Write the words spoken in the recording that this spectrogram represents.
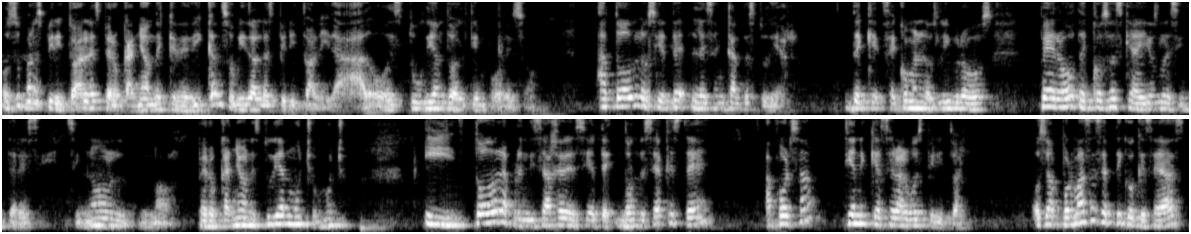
o súper espirituales, pero cañón de que dedican su vida a la espiritualidad o estudian todo el tiempo eso. A todos los siete les encanta estudiar, de que se comen los libros, pero de cosas que a ellos les interese. Si no, no. Pero cañón, estudian mucho, mucho. Y todo el aprendizaje de siete, donde sea que esté, a fuerza tiene que hacer algo espiritual. O sea, por más escéptico que seas,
